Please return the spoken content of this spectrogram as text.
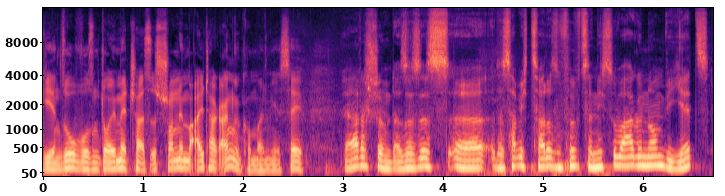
reagieren so, wo sind Dolmetscher? Es ist schon im Alltag angekommen bei mir, safe. Ja, das stimmt. Also es ist, äh, das habe ich 2015 nicht so wahrgenommen wie jetzt.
